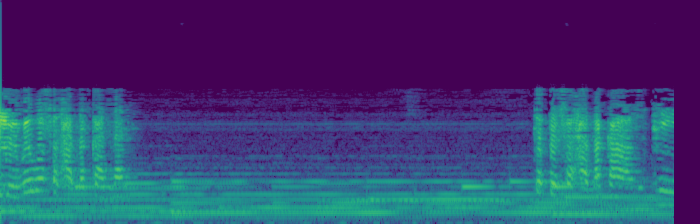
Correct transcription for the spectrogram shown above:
หรือไม่ว่าสถานการณ์นั้น จะเป็นสถานการณ์ที่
